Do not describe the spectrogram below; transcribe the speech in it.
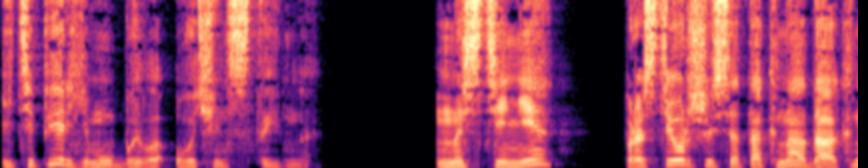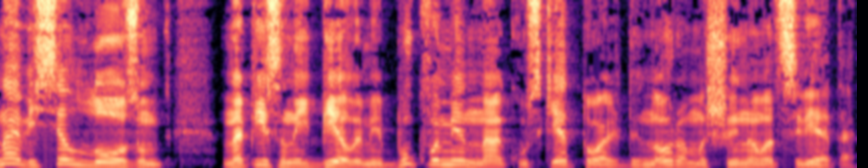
и теперь ему было очень стыдно. На стене, простершись от окна до окна, висел лозунг, написанный белыми буквами на куске туальденора мышиного цвета.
